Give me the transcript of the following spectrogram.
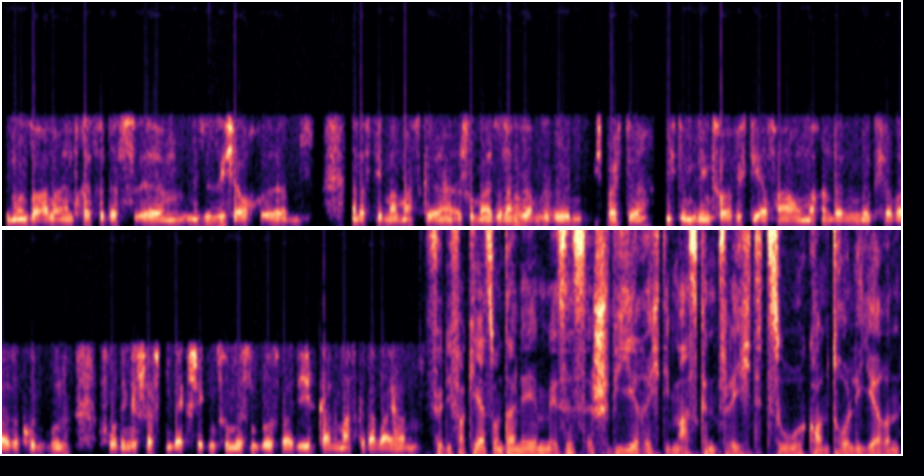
in unser aller Interesse, dass ähm, sie sich auch ähm, an das Thema Maske schon mal so langsam gewöhnen. Ich möchte nicht unbedingt häufig die Erfahrung machen, dann möglicherweise Kunden vor den Geschäften wegschicken zu müssen, bloß weil die keine Maske dabei haben. Für die Verkehrsunternehmen ist es schwierig, die Maskenpflicht zu kontrollieren.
